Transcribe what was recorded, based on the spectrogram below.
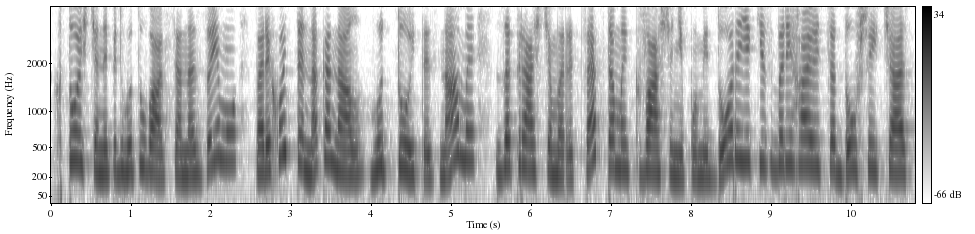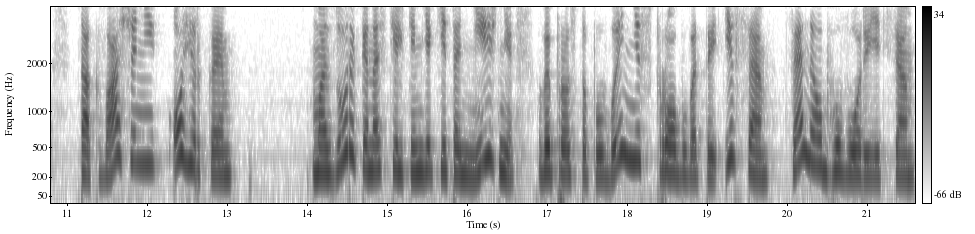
Хто ще не підготувався на зиму, переходьте на канал, готуйте з нами за кращими рецептами квашені помідори, які зберігаються довший час, та квашені огірки. Мазурики настільки м'які та ніжні, ви просто повинні спробувати і все, це не обговорюється.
